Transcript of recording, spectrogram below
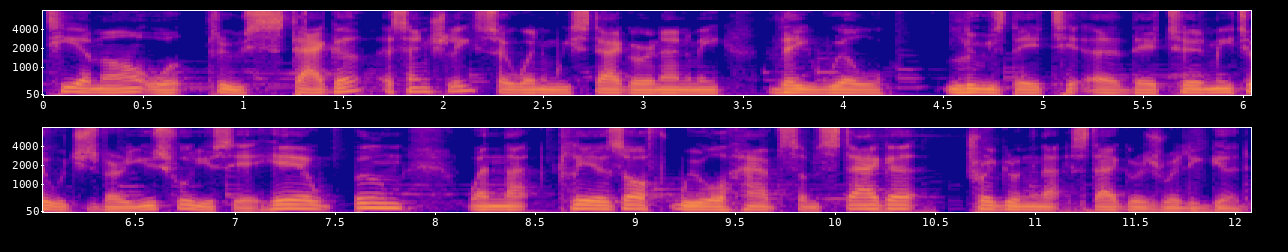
TMR or through stagger, essentially. So when we stagger an enemy, they will lose their, uh, their turn meter, which is very useful. You see it here, boom. When that clears off, we will have some stagger triggering that stagger is really good.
